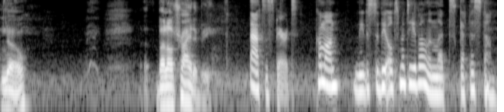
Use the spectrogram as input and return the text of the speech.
No. But I'll try to be. That's the spirit. Come on, lead us to the ultimate evil and let's get this done.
